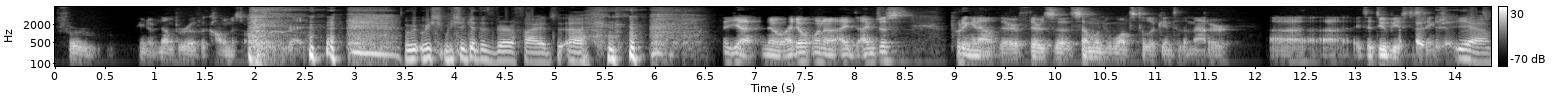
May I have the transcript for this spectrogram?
for you know number of economist articles read. we, we, should we should get this verified. Uh. yeah, no, I don't want to. I'm just putting it out there. If there's uh, someone who wants to look into the matter, uh, it's a dubious distinction. yeah,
